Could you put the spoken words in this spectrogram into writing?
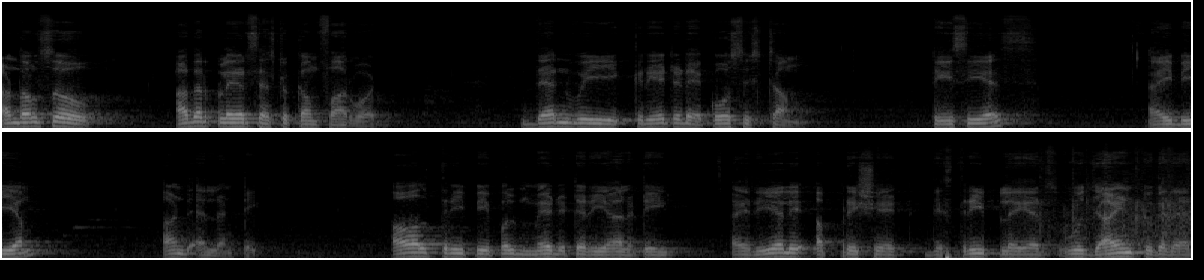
and also other players has to come forward. Then we created an ecosystem, TCS, IBM, and L&T. All three people made it a reality. I really appreciate these three players who joined together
